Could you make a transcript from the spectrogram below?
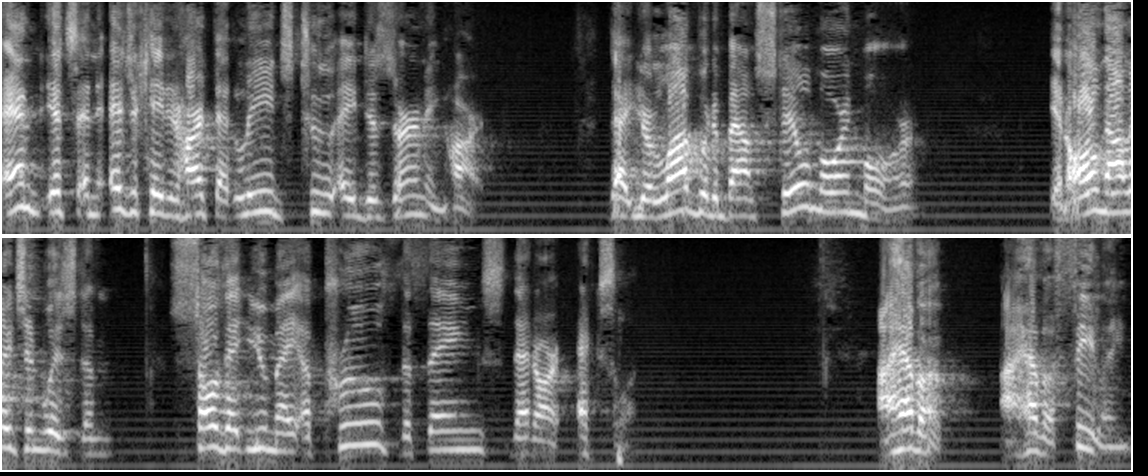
and it's an educated heart that leads to a discerning heart. That your love would abound still more and more in all knowledge and wisdom, so that you may approve the things that are excellent. I have a, I have a feeling,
